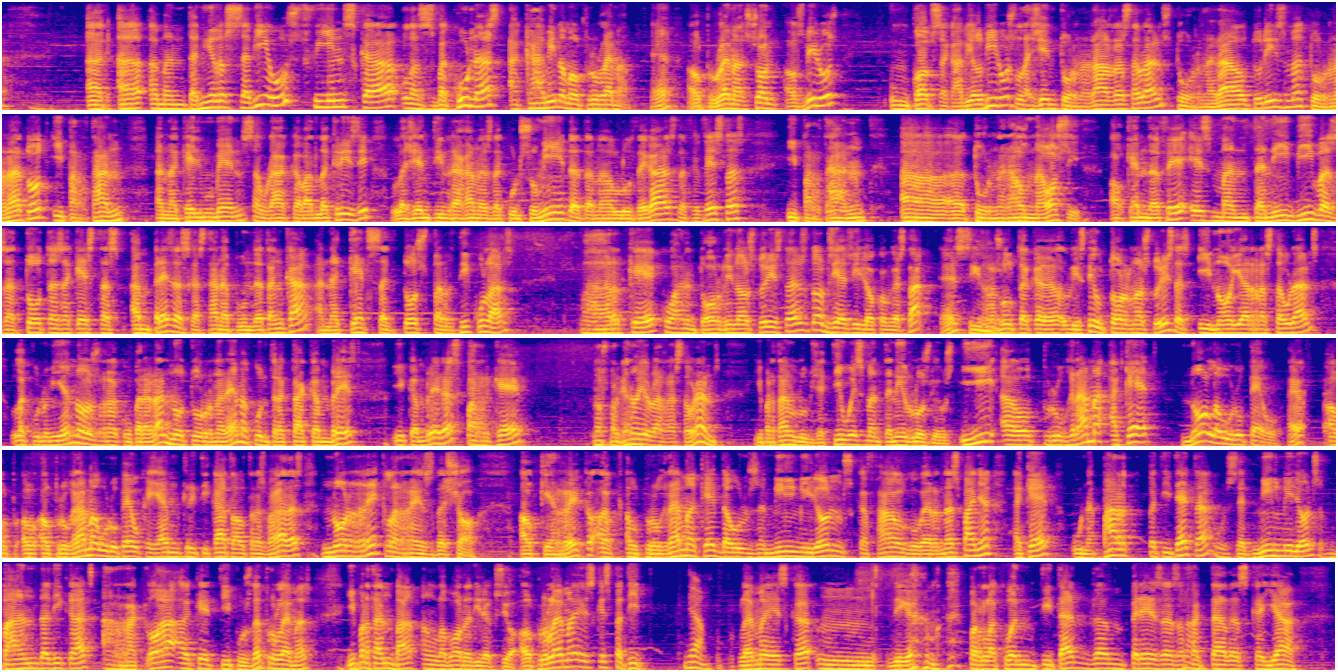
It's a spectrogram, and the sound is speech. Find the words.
a, a, a mantenir-se vius fins que les vacunes acabin amb el problema. Eh? El problema són els virus un cop s'acabi el virus, la gent tornarà als restaurants, tornarà al turisme, tornarà tot, i per tant, en aquell moment s'haurà acabat la crisi, la gent tindrà ganes de consumir, de tenir luz de gas, de fer festes, i per tant, eh, tornarà el negoci. El que hem de fer és mantenir vives a totes aquestes empreses que estan a punt de tancar, en aquests sectors particulars, perquè quan tornin els turistes doncs hi hagi lloc on gastar. Eh? Si resulta que l'estiu tornen els turistes i no hi ha restaurants, l'economia no es recuperarà, no tornarem a contractar cambrers i cambreres perquè, doncs perquè no hi haurà restaurants. I per tant l'objectiu és mantenir-los vius. I el programa aquest no l'europeu. Eh? El, el, el programa europeu que ja hem criticat altres vegades no arregla res d'això. El que arregla, el, el programa aquest d'11.000 milions que fa el govern d'Espanya, aquest, una part petiteta, uns 7.000 milions, van dedicats a arreglar aquest tipus de problemes i, per tant, va en la bona direcció. El problema és que és petit, Ja. el problema és que, mm, diguem, per la quantitat d'empreses afectades que hi ha,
